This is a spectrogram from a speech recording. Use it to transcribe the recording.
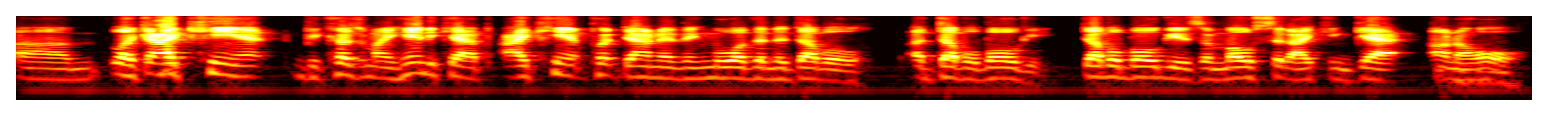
Um, like I can't because of my handicap, I can't put down anything more than a double a double bogey. Double bogey is the most that I can get on a Mhm. hole.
